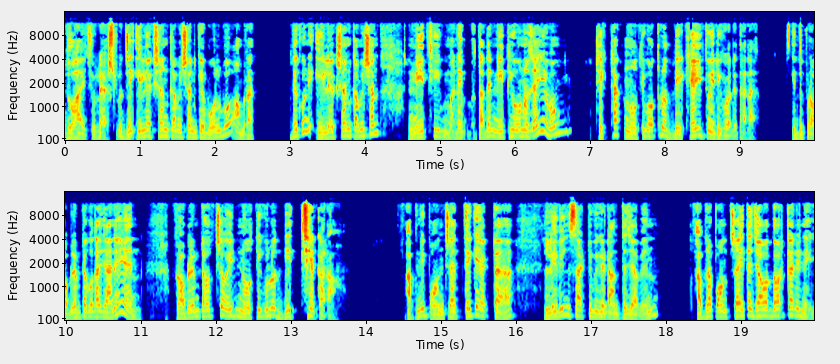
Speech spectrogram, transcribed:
দোহাই চলে আসলো যে ইলেকশন কমিশনকে বলব আমরা। দেখুন ইলেকশন কমিশন নীতি মানে তাদের নীতি অনুযায়ী এবং ঠিকঠাক নথিপত্র দেখেই তৈরি করে তারা। কিন্তু প্রবলেমটা কোথায় জানেন? প্রবলেমটা হচ্ছে ওই নথিগুলো দিচ্ছে কারা? আপনি পঞ্চায়েত থেকে একটা লিভিং সার্টিফিকেট আনতে যাবেন আপনার পঞ্চায়েতে যাওয়ার দরকারই নেই।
